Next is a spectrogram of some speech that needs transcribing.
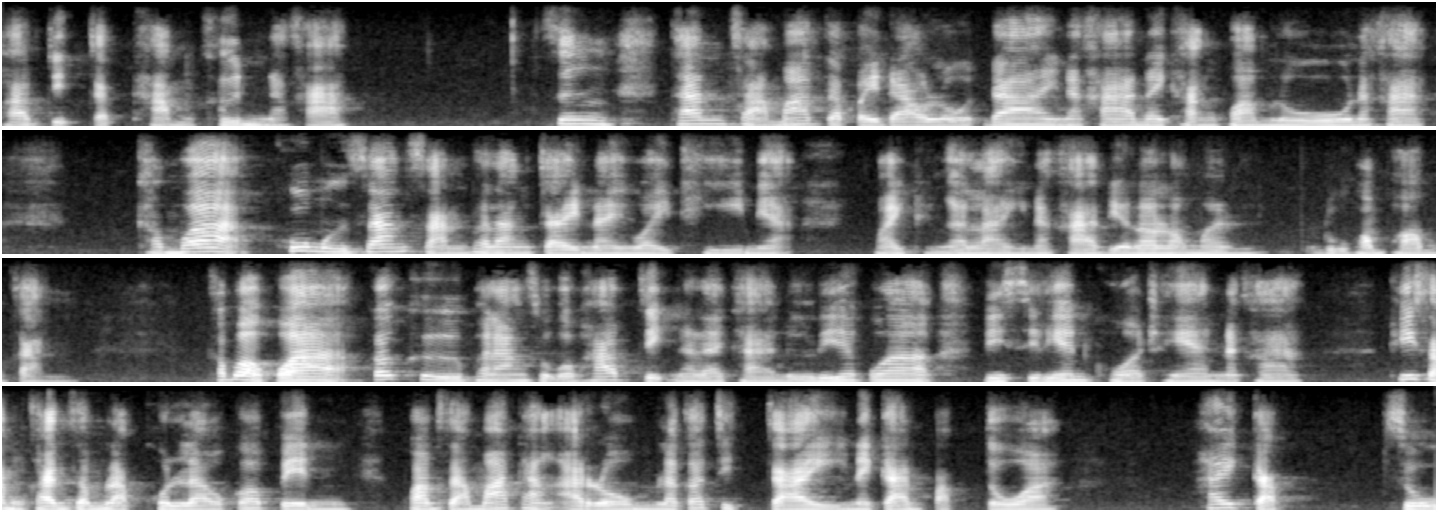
ภาพจิตจัดทำขึ้นนะคะ ซึ่งท่านสามารถจะไปดาวน์โหลดได้นะคะในคลังความรู้นะคะคำว่าคู่มือสร้างสรรค์พลังใจในวัยทีเนี่ยหมายถึงอะไรนะคะ เดี๋ยวเราลองมาดูพร้อมๆกัน เขาบอกว่าก็คือพลังสุขภาพจิตนั่นแหละค่ะ หรือเรียกว่า resilient quotient นะคะ ที่สำคัญสำหรับคนเราก็เป็นความสามารถทางอารมณ์ และก็จิตใจในการปรับตัวให้กับสู่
